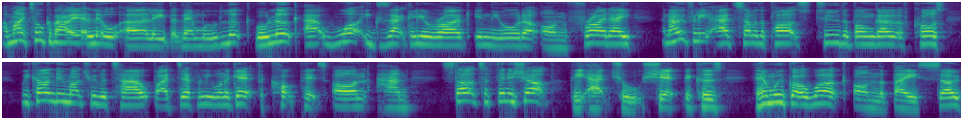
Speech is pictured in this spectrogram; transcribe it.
I might talk about it a little early, but then we'll look we'll look at what exactly arrived in the order on Friday and hopefully add some of the parts to the bongo. Of course, we can't do much with the Tau, but I definitely want to get the cockpits on and start to finish up the actual ship because then we've got to work on the base. So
